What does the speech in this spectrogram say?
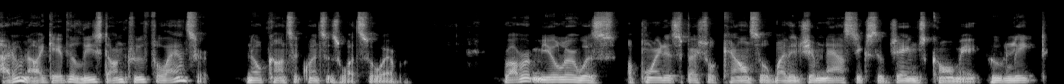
I don't know. I gave the least untruthful answer. No consequences whatsoever. Robert Mueller was appointed special counsel by the gymnastics of James Comey, who leaked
